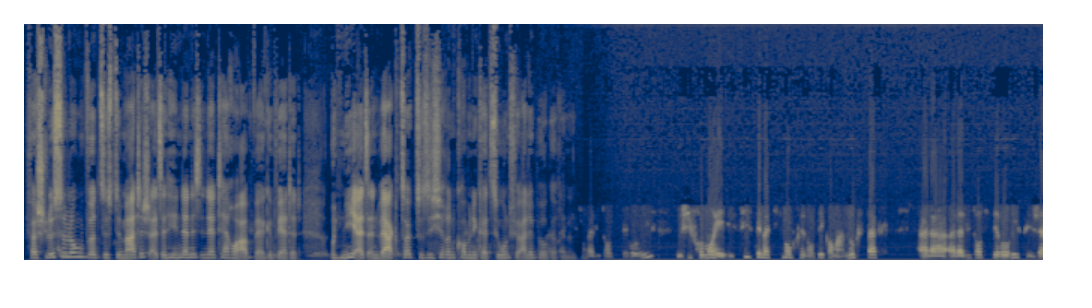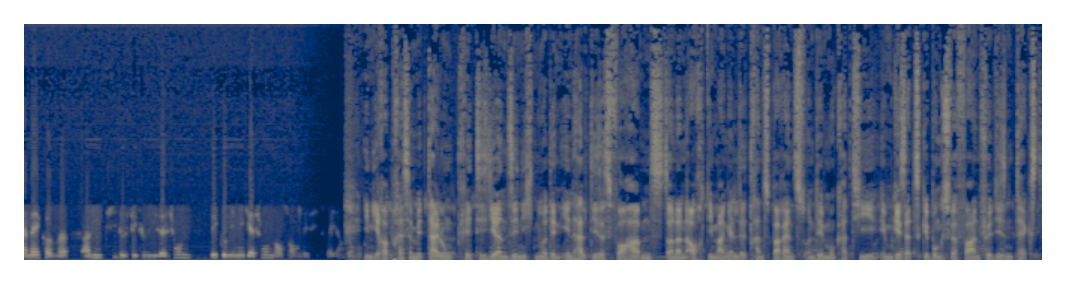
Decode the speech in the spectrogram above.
Verschlüsselung wird systematisch als ein Hindernis in der Terrorabwehr gewertet und nie als ein Werkzeug zur sicheren Kommunikation für alle Bürgerinnen. Le chiffrement est, systématiquement présenté comme un obstacle à la, à la lutte antiterroriste et jamais comme un outil de sécurisation des communications de l'ensemble des citoyens. In Ihrer Pressemitteilung kritisieren Sie nicht nur den Inhalt dieses Vorhabens, sondern auch die mangelnde Transparenz und Demokratie im Gesetzgebungsverfahren für diesen Text.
